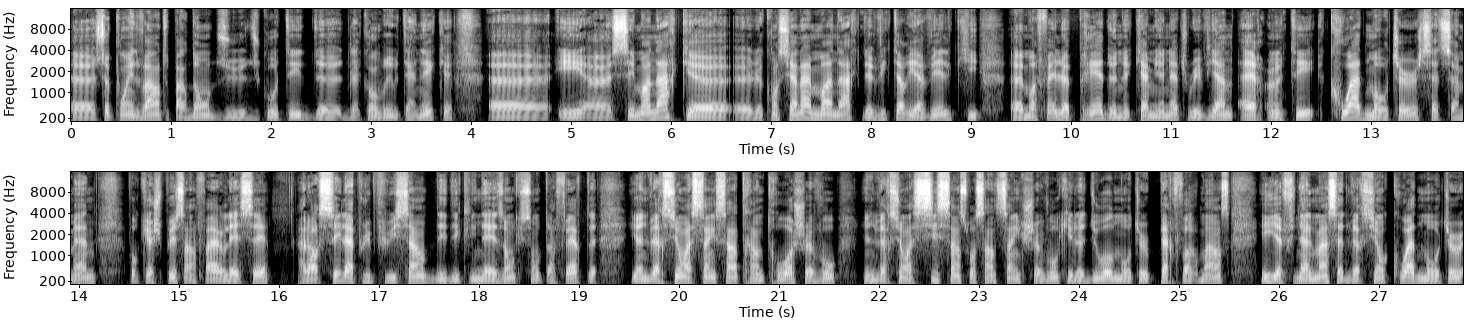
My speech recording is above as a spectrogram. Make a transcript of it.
ce point de vente, pardon, du, du côté de, la Colombie-Britannique. et c'est Monarch, le concessionnaire Monarch de Victoriaville qui m'a fait le prêt d'une camionnette Rivian R1T Quad Motor cette semaine pour que je puisse en faire l'essai. Alors, c'est la plus puissante des déclinaisons qui sont offertes. Il y a une version à 533 chevaux, il y a une version à 665 chevaux qui est le Dual Motor Performance et il y a finalement cette version Quad Motor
